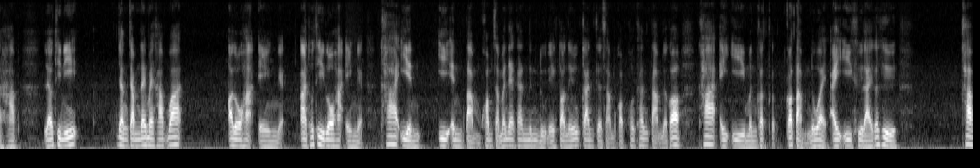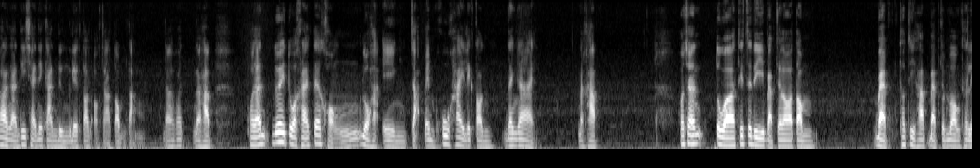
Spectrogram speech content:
นะครับ แล้วทีนี้ยังจำได้ไหมครับว่าอะโลหะเองเนี่ย อ่าทุกทีโลหะเองเนี่ยค่า en en ต่ำความสามารถในการดึงดูดอิเล็กตรอนในรูปการเกิดสารประกอบค่อนข้างต่ำแล้วก็ค่า ie มันก็ก็ต่ำด้วย ie คืออะไรก็คือ ค่าพลังงานที่ใช้ในการดึงอิเล็กตรอนออกจากอะตอมต่ำนะครับนะครับ เพราะฉะนั้นด้วยตัวคาแรคเตอร์ของโลหะเองจะเป็นผู้ให้อิเล็กตรอนได้ง่ายนะครับ เพราะฉะนั้นตัวทฤษฎีแบบจำลองอตอมแบบเท่าทีครับแบบจำลองทะเล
